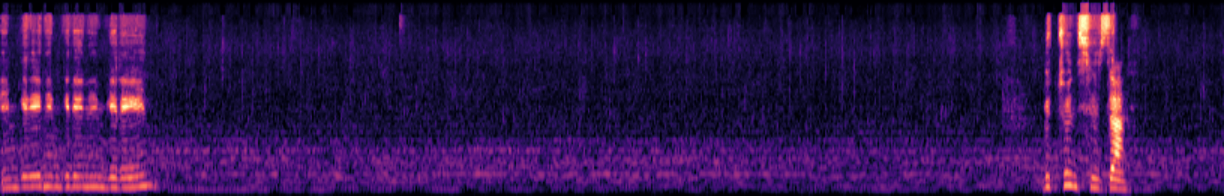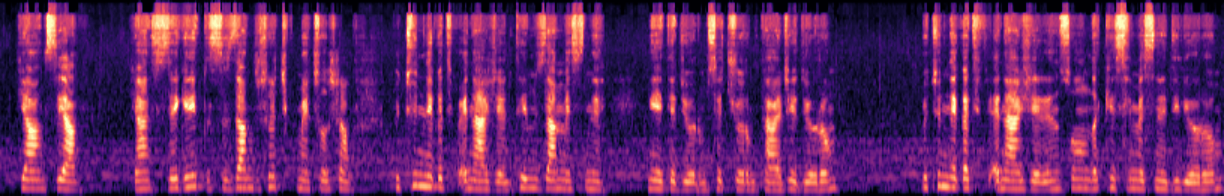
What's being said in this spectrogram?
İmgeleyin, imgeleyin, imgeleyin. Bütün sizden yansıyan, yani size gelip de sizden dışarı çıkmaya çalışan bütün negatif enerjilerin temizlenmesini niyet ediyorum, seçiyorum, tercih ediyorum. Bütün negatif enerjilerin sonunda kesilmesini diliyorum.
